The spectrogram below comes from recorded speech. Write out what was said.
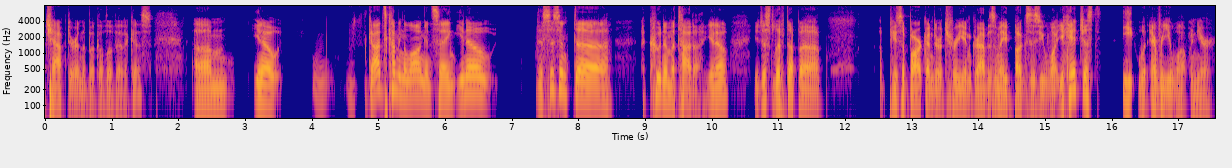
chapter in the book of Leviticus. Um, you know God's coming along and saying, you know, this isn't uh, hakuna matata. You know, you just lift up a a piece of bark under a tree and grab as many bugs as you want. You can't just eat whatever you want when you're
